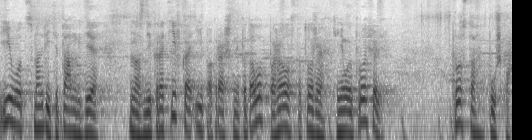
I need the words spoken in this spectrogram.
И вот смотрите, там, где у нас декоративка и покрашенный потолок, пожалуйста, тоже теневой профиль, просто пушка.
